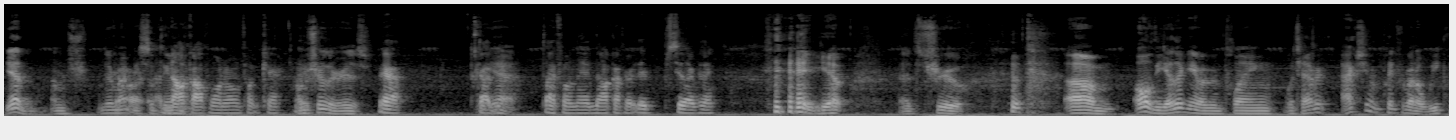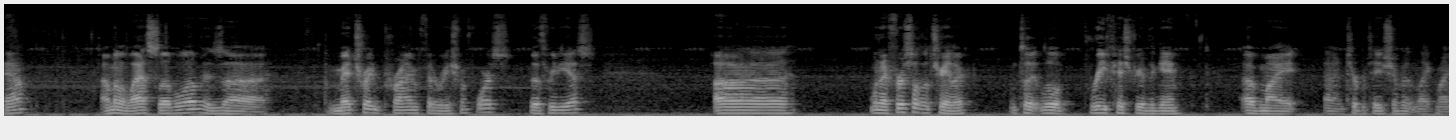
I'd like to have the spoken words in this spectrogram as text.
yeah. I'm sure there might or be something. a knockoff one. I don't fucking care. I'm sure there is. Yeah, it's got Yeah. It's iPhone. They have knockoff. They steal everything. yep, that's true. um, oh, the other game I've been playing, which I haven't actually haven't played for about a week now. I'm on the last level of is uh, Metroid Prime Federation Force for the 3DS. Uh, when I first saw the trailer, until a little brief history of the game, of my uh, interpretation of it, and like my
